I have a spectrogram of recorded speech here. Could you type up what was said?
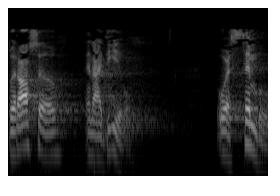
but also an ideal or a symbol.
